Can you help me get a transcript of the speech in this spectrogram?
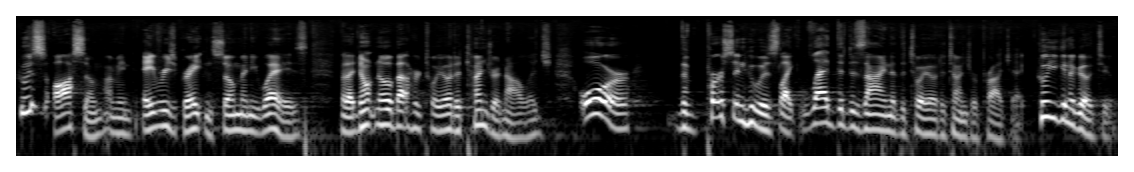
who's awesome. I mean, Avery's great in so many ways, but I don't know about her Toyota Tundra knowledge. Or the person who has like led the design of the Toyota Tundra project. Who are you going to go to?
